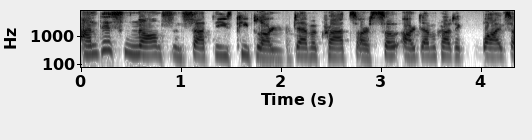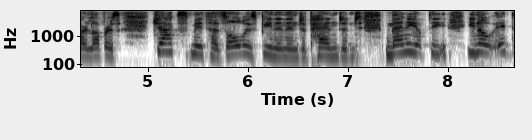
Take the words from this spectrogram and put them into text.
And this nonsense that these people are Democrats, are so, our Democratic wives, are lovers. Jack Smith has always been an independent. Many of the, you know, it,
